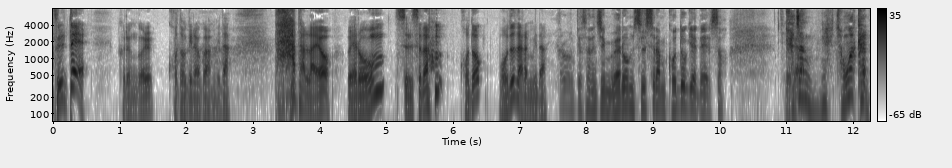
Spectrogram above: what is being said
들 때 그런 걸 고독이라고 합니다. 다 달라요. 외로움, 쓸쓸함, 고독 모두 다릅니다. 여러분께서는 지금 외로움, 쓸쓸함, 고독에 대해서 가장 정확한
